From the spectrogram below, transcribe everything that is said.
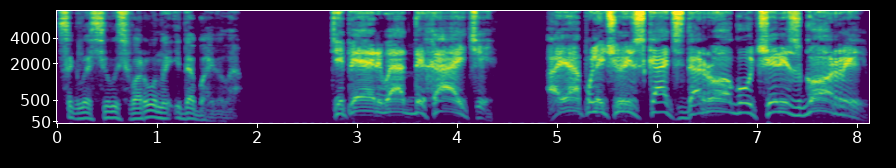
согласилась ворона и добавила. «Теперь вы отдыхайте, а я полечу искать дорогу через горы».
